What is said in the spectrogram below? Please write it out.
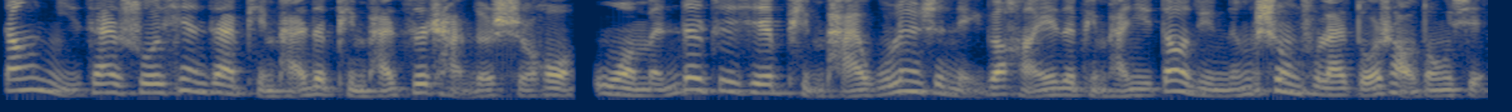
当你在说现在品牌的品牌资产的时候，我们的这些品牌，无论是哪个行业的品牌，你到底能剩出来多少东西？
